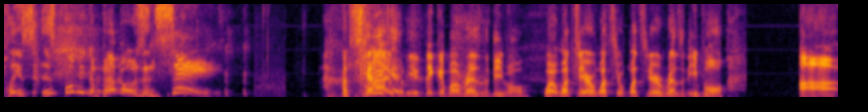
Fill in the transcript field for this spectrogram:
place, this Buca de Beppo is insane. Sly, get- what do you think about Resident Evil? What, what's your what's your what's your Resident Evil? Uh,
